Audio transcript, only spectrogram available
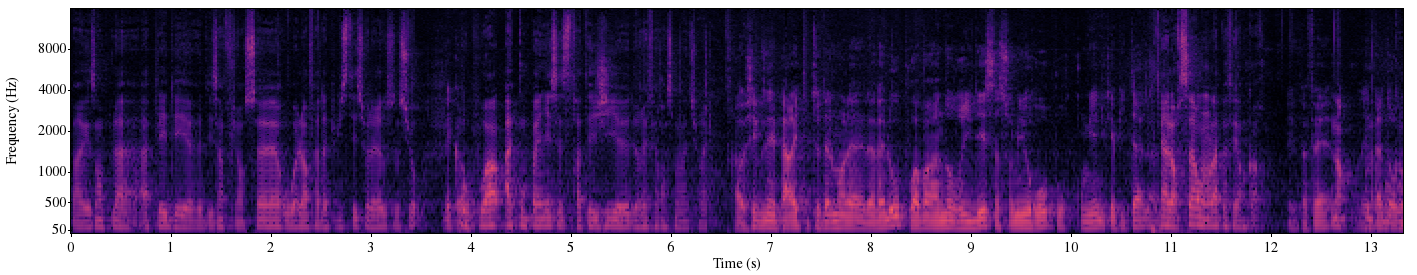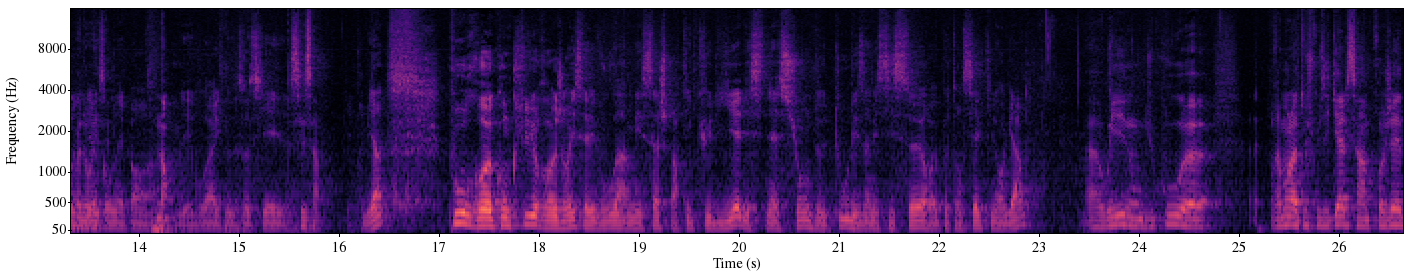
par exemple, appeler des, des, influenceurs ou alors faire de la publicité sur les réseaux sociaux pour pouvoir accompagner cette stratégie de référencement naturel. Alors, je sais que vous n'avez pas arrêté totalement la, Valo. Pour avoir un ordre d'idée, 500 000 euros pour combien du capital? Alors, ça, on ne l'a pas fait encore. Vous n'avez pas fait? Non. Vous n'avez pas d'ordre d'idée Vous n'avez pas Non. Vous voir avec vos associés C'est ça. Très bien. Pour conclure, Joris, avez-vous un message particulier à destination de tous les investisseurs potentiels qui nous regardent? Oui, donc du coup, Vraiment, la touche musicale, c'est un projet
